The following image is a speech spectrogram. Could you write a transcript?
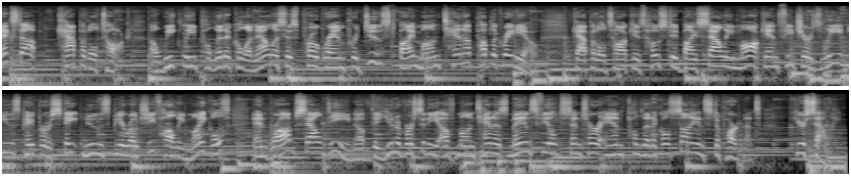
Next up, Capital Talk, a weekly political analysis program produced by Montana Public Radio. Capital Talk is hosted by Sally Mauk and features Lee Newspaper State News Bureau Chief Holly Michels and Rob Saldin of the University of Montana's Mansfield Center and Political Science Department. Here's Sally.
